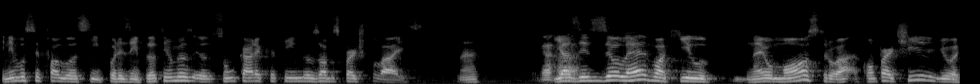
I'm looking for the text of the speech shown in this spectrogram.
que nem você falou assim, por exemplo, eu tenho meus, eu sou um cara que eu tenho meus hobbies particulares, né? Uhum. E às vezes eu levo aquilo, né? Eu mostro, compartilho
